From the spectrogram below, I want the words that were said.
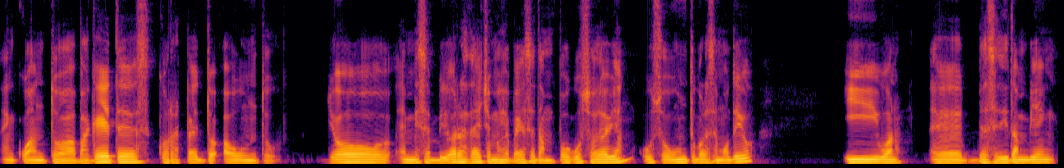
en cuanto a paquetes con respecto a Ubuntu. Yo en mis servidores, de hecho, en mi GPS tampoco uso Debian, uso Ubuntu por ese motivo. Y bueno, eh, decidí también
